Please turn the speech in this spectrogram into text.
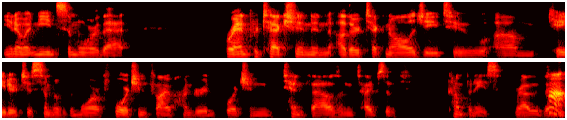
you know it needs some more of that brand protection and other technology to um, cater to some of the more fortune 500 fortune 10000 types of companies rather than huh.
